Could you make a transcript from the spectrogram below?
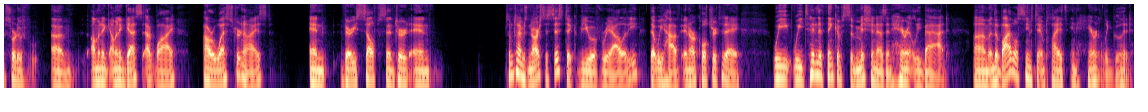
sort of, um, I'm gonna I'm gonna guess at why our westernized and very self-centered and sometimes narcissistic view of reality that we have in our culture today, we we tend to think of submission as inherently bad. Um, and the Bible seems to imply it's inherently good.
